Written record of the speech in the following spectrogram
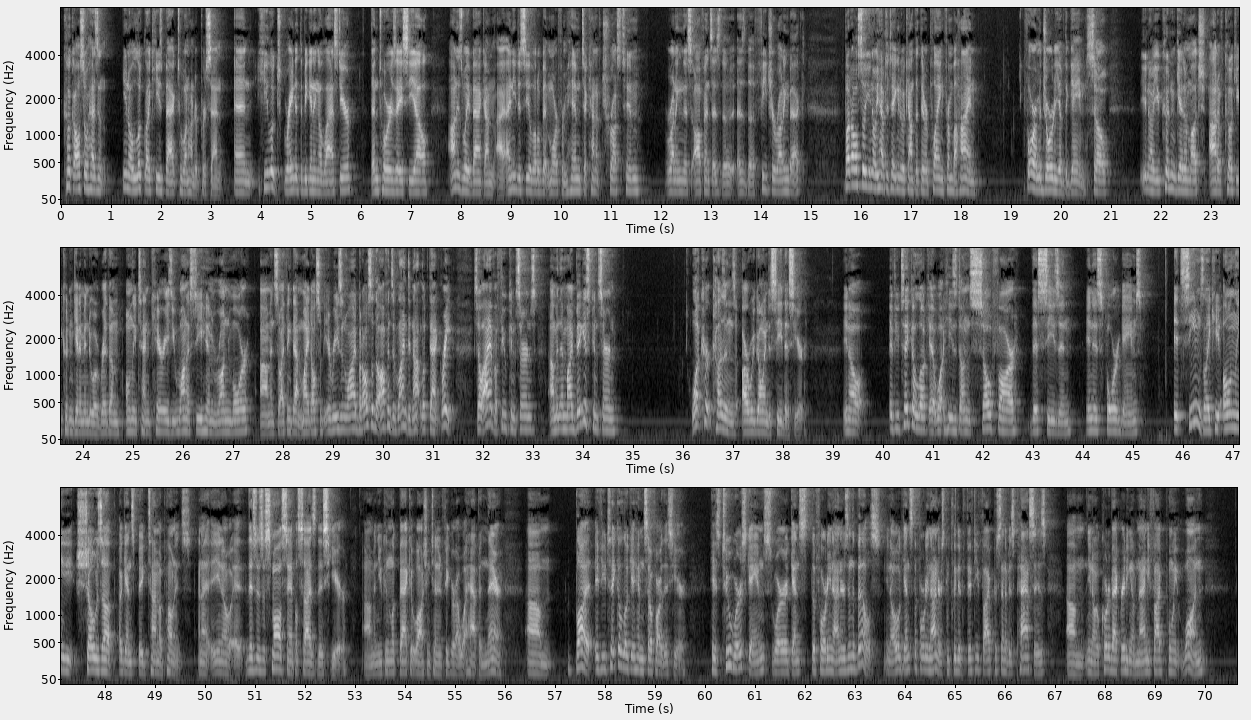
Cook also hasn't you know looked like he's back to 100%, and he looked great at the beginning of last year. Then tore his ACL. On his way back, I'm I, I need to see a little bit more from him to kind of trust him running this offense as the as the feature running back. But also, you know, you have to take into account that they were playing from behind for a majority of the game. So, you know, you couldn't get him much out of Cook. You couldn't get him into a rhythm. Only 10 carries. You want to see him run more. Um, and so I think that might also be a reason why. But also, the offensive line did not look that great. So I have a few concerns. Um, and then my biggest concern what Kirk Cousins are we going to see this year? You know, if you take a look at what he's done so far this season in his four games, it seems like he only shows up against big time opponents. And I, you know, this is a small sample size this year, um, and you can look back at Washington and figure out what happened there. Um, but if you take a look at him so far this year, his two worst games were against the 49ers and the Bills. You know, against the 49ers, completed 55% of his passes um, you know, a quarterback rating of 95.1.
